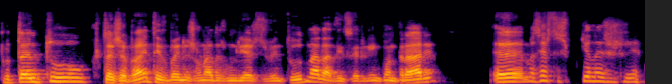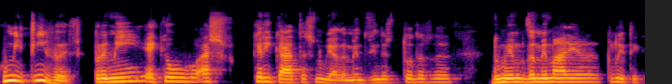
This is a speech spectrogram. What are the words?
portanto, que esteja bem, teve bem nas Jornadas Mulheres de Juventude, nada a dizer em contrário, uh, mas estas pequenas comitivas, para mim, é que eu acho caricatas, nomeadamente vindas de todas de, do mesmo, da mesma área política.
